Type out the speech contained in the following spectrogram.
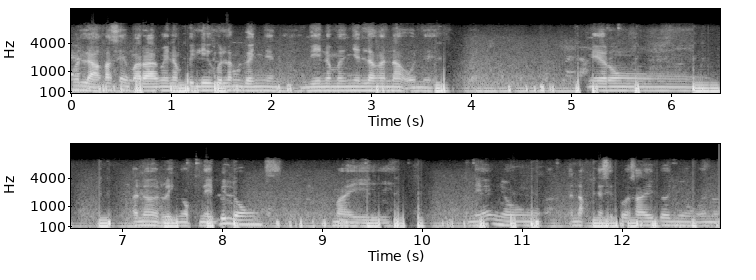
Wala kasi marami ng pelikulang ganyan. eh. Hindi naman yun lang ang nauna eh. Merong ano, Ring of Nebulongs. May ano yan, yung anak niya si Poseidon, yung ano,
